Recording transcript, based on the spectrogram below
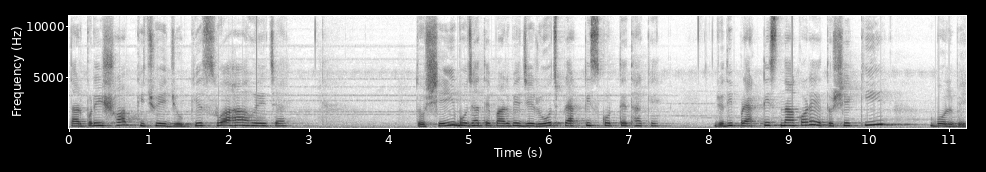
তারপরে এই সব কিছু এই যজ্ঞে সুয়াহা হয়ে যায়। তো সেই বোঝাতে পারবে যে রোজ প্র্যাকটিস করতে থাকে। যদি প্র্যাকটিস না করে, তো সে কি বলবে?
